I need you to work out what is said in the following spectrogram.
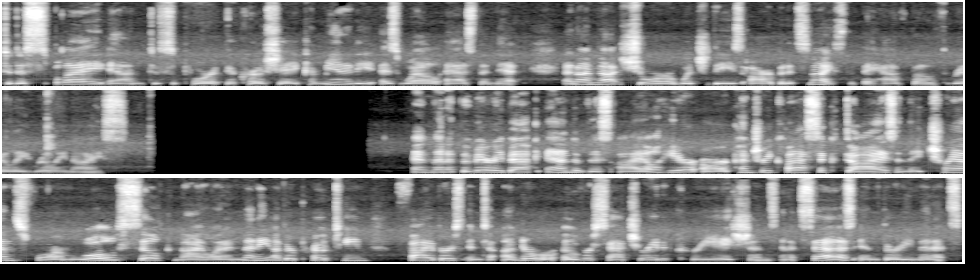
to display and to support the crochet community as well as the knit. And I'm not sure which these are, but it's nice that they have both. Really, really nice. And then at the very back end of this aisle, here are country classic dyes, and they transform wool, silk, nylon, and many other protein fibers into under or oversaturated creations. And it says in 30 minutes.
